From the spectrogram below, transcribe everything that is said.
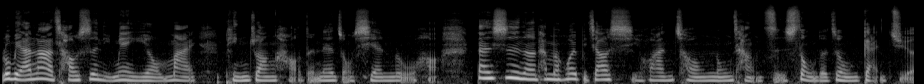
卢比安娜超市里面也有卖瓶装好的那种鲜乳哈，但是呢，他们会比较喜欢从农场直送的这种感觉，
